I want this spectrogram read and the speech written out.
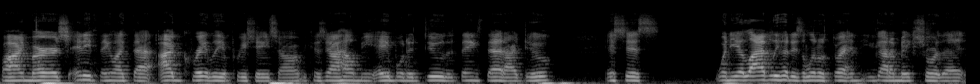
buy merch, anything like that, I greatly appreciate y'all because y'all help me able to do the things that I do. It's just when your livelihood is a little threatened, you got to make sure that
